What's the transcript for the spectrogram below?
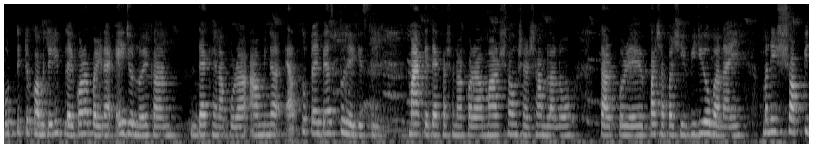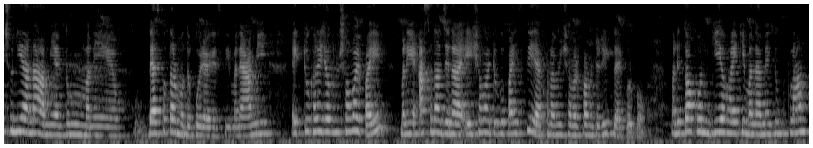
প্রত্যেকটা কমেন্টে রিপ্লাই করা পারি না। এই জন্যই কারণ দেখেন আপুরা, আমি না এতটাই ব্যস্ত হয়ে গেছি মাকে দেখাশোনা করা, মার সংসার সামলানো, তারপরে পাশাপাশি ভিডিও বানাই। মানে সব কিছু নিয়ে না আমি একদম মানে ব্যস্ততার মধ্যে পড়ে গেছি। মানে আমি একটুখানি যখন সময় পাই মানে আসে না যে না এই সময়টুকু পাইছি, এখন আমি সবার কমেন্টে রিপ্লাই করব। মানে তখন গিয়ে হয় কি মানে আমি একদম ক্লান্ত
